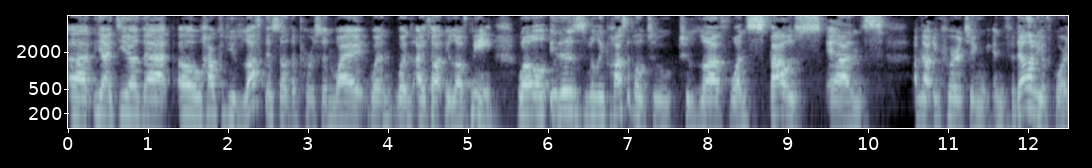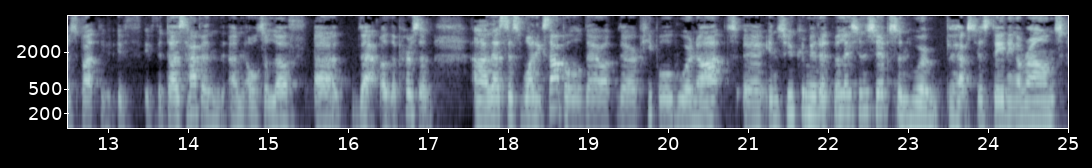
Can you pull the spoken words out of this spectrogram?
uh, the idea that oh, how could you love this other person? Why when when I thought you loved me? Well, it is really possible to to love one's spouse and. I'm not encouraging infidelity, of course, but if if it does happen, and also love uh, that other person, uh, that's just one example. There are, there are people who are not uh, into committed relationships and who are perhaps just dating around.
